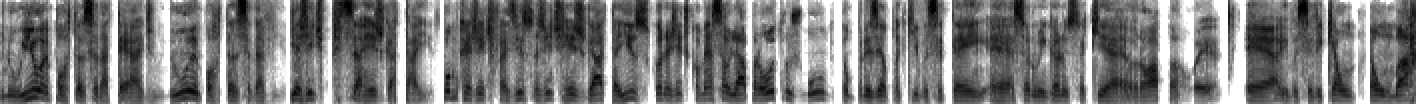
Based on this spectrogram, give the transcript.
diminuiu a importância da Terra, diminuiu a importância da vida. E a gente precisa resgatar isso. Como que a gente faz isso? A gente resgata isso quando a gente começa a olhar para outros mundos. Então, por exemplo, aqui você tem, é, se eu não me engano, isso aqui é Europa, é, é, e você vê que é um, é um mar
